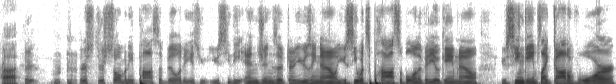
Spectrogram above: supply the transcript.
Uh, there's there's so many possibilities. You you see the engines that they're using now. You see what's possible in a video game now. You've seen games like God of War.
